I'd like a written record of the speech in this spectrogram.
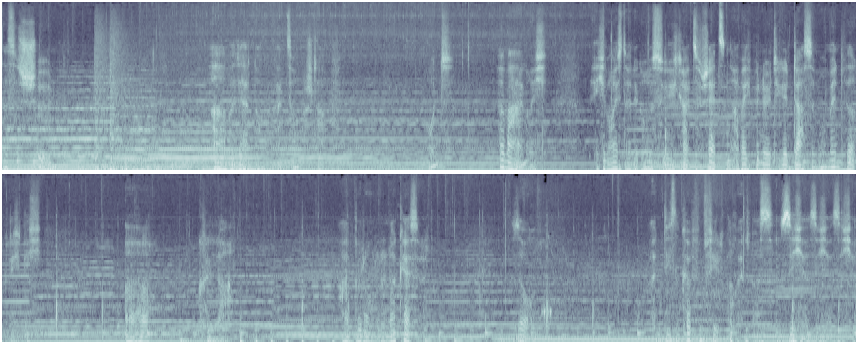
Das ist schön. Aber der hat noch keinen Zauberstab. Und? Hör mal, Heinrich. Ich weiß deine Großzügigkeit zu schätzen, aber ich benötige das im Moment wirklich nicht. Aha. Klar. Ein brauner Kessel. So. An diesen Köpfen fehlt noch etwas. Sicher, sicher, sicher.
